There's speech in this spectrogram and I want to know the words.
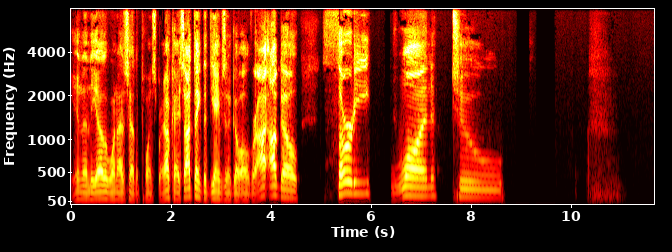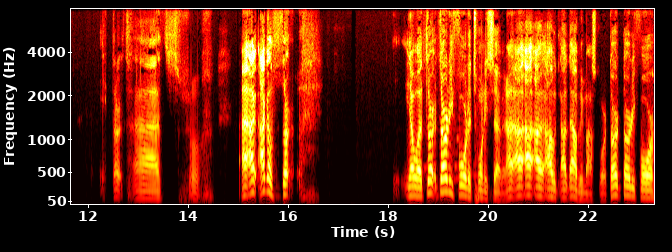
and then the other one I just had the point spread. Okay, so I think the game's going to go over. I, will go thirty-one to. Uh, I, I go thir- you know what, thir- 34 to 27. I, I, I, I, I that'll be my score. Thir- 34,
